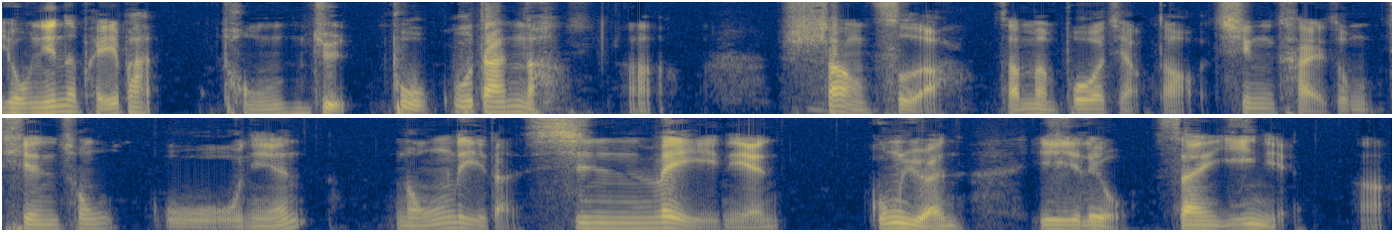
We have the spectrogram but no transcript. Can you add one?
有您的陪伴，童俊不孤单呐！啊，上次啊，咱们播讲到清太宗天聪五年，农历的辛未年，公元一六三一年啊，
